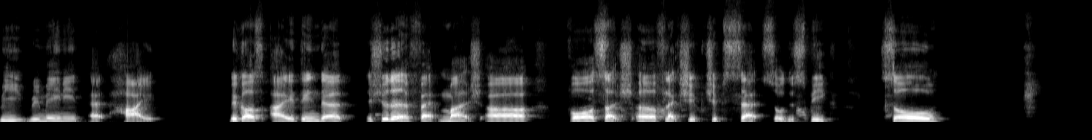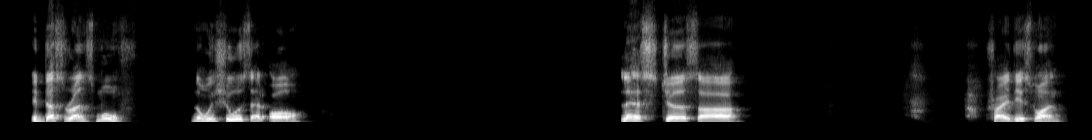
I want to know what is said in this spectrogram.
we remain it at high. Because I think that it shouldn't affect much uh, for such a flagship chipset, so to speak. So it does run smooth, no issues at all. Let's just uh, try this one.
